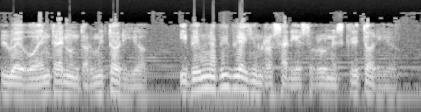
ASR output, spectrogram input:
Luego entra en un dormitorio y ve una Biblia y un rosario sobre un escritorio.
